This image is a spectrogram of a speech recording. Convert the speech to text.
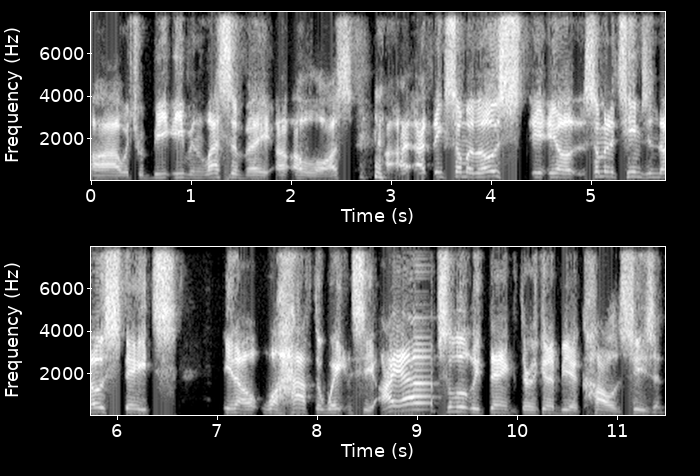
uh, which would be even less of a, a, a loss. I, I think some of those, you know, some of the teams in those states, you know, we'll have to wait and see. I absolutely think there's going to be a college season.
